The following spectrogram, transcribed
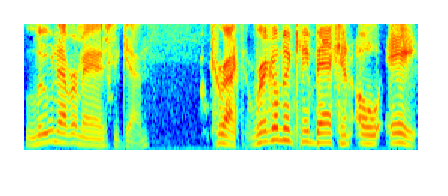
Lou never managed again. Correct. Riggleman came back in 08,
